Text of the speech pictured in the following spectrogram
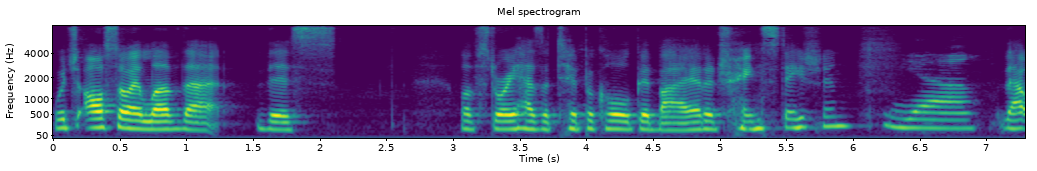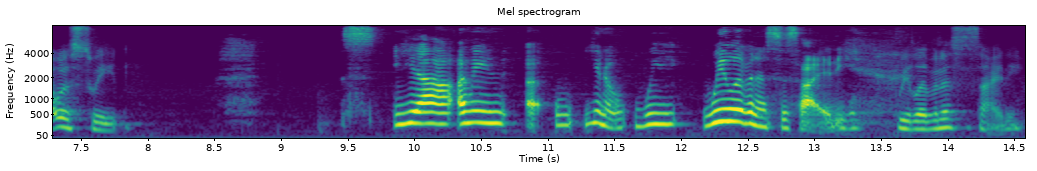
which also i love that this love story has a typical goodbye at a train station Yeah. that was sweet Yeah, I mean, uh, you know, we we live in a society. we live in a society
